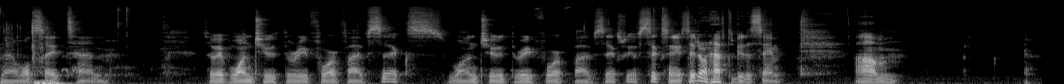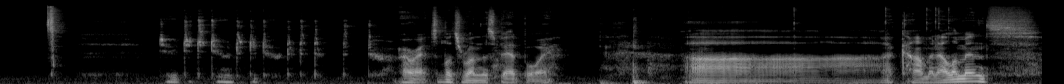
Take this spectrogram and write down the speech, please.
and we'll say 10. So we have one, two, three, four, five, six. One, two, three, four, five, six. We have six in these. They don't have to be the same. Um, all right, so let's run this bad boy. Uh, common elements.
